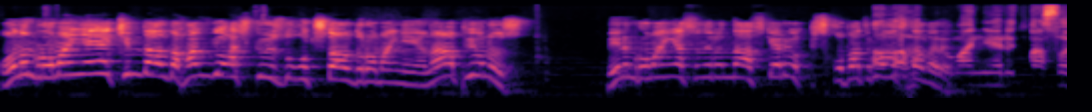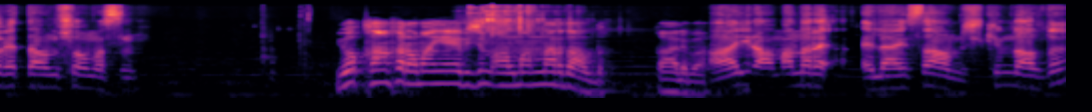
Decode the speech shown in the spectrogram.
Oğlum Romanya'ya kim daldı? Hangi aç gözlü oç daldı Romanya'ya? Ne yapıyorsunuz? Benim Romanya sınırında asker yok. Psikopat ruh hastaları. Romanya'ya lütfen Sovyet dalmış olmasın. Yok kanka Romanya'ya bizim Almanlar daldı galiba. Hayır Almanlar Alliance'ı almış. Kim daldı?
